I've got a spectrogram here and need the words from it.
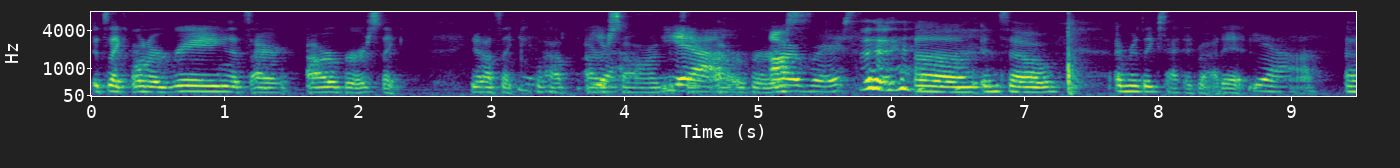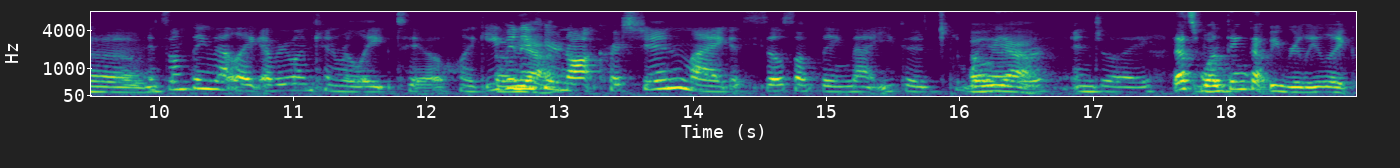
it's like on our ring. That's our our verse. Like, you know how it's like people have our Yeah. song. It's Yeah. like our verse. our verse. Um, and so I'm really excited about it. yeah, Um, it's something that like everyone can relate to. Like even Oh, if you're not Christian, like it's still something that you could Oh, yeah. enjoy. that's one thing that we really like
